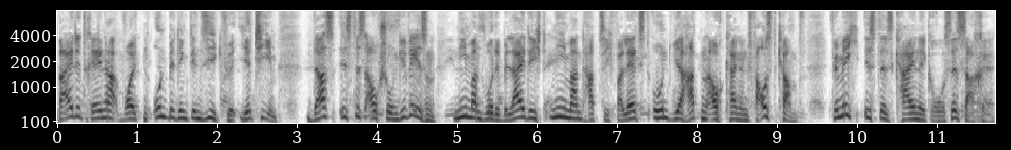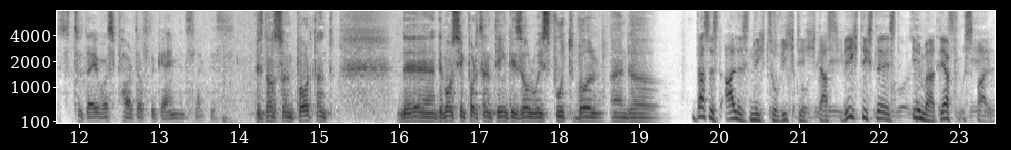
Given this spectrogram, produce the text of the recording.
beide Trainer wollten unbedingt den Sieg für ihr Team. Das ist es auch schon gewesen. Niemand wurde beleidigt, niemand hat sich verletzt und wir hatten auch keinen Faustkampf. Für mich ist es keine große Sache. Today was part of the game. It's like this. It's not so important. The, the most important thing is always football and. Uh das ist alles nicht so wichtig. Das Wichtigste ist immer der Fußball.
